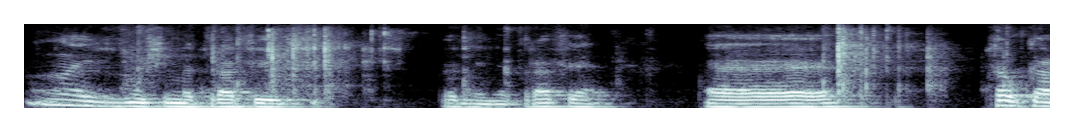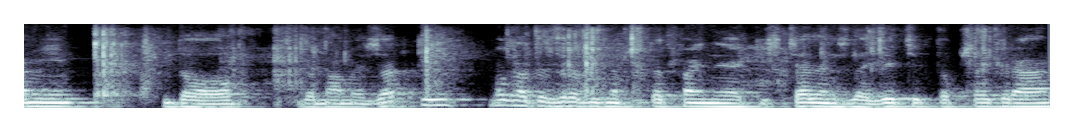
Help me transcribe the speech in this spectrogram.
No i musimy trafić, pewnie nie trafię, e, pchełkami do, do mamy żabki. Można też zrobić na przykład fajny jakiś challenge dla dzieci, kto przegra,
